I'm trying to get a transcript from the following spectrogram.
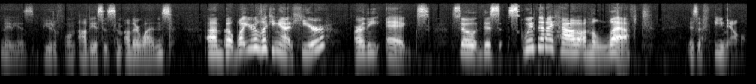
maybe as beautiful and obvious as some other ones. Um, but what you're looking at here are the eggs. So this squid that I have on the left is a female.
